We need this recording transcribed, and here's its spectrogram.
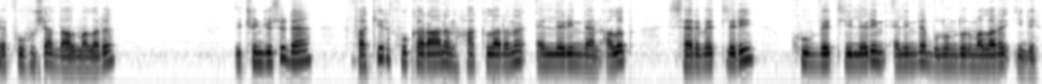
ve fuhuşa dalmaları. Üçüncüsü de, fakir fukaranın haklarını ellerinden alıp, servetleri kuvvetlilerin elinde bulundurmaları idi.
